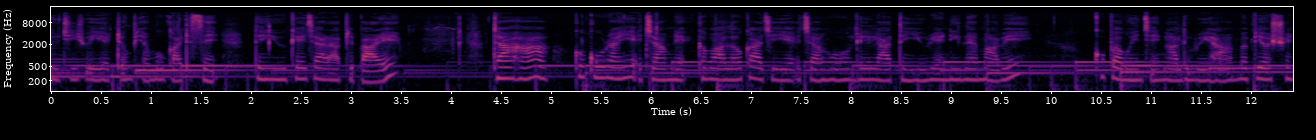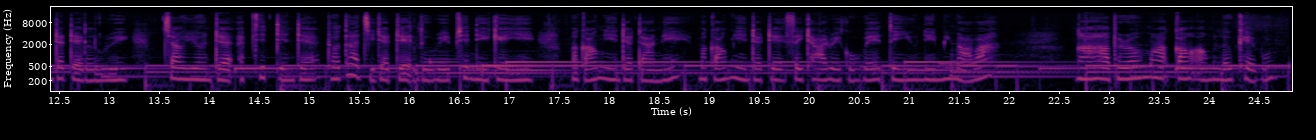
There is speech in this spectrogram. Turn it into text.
လူကြီးတွေရဲ့တုံ့ပြန်မှုကတဆင့်သင်ယူခဲ့ကြတာဖြစ်ပါတယ်။ဒါဟာကိုကိုရိုင်းရဲ့အကြောင်းနဲ့ကမ္ဘာလောကကြီးရဲ့အကြောင်းကိုလေ့လာသင်ယူတဲ့နည်းလမ်းပါပဲ။ကိုပတ်ဝန်းကျင်ကလူတွေဟာမပျော်ရွှင်တတ်တဲ့လူတွေကြောက်ရွံ့တဲ့အပြစ်တင်တဲ့ဒေါသကြီးတတ်တဲ့လူတွေဖြစ်နေခဲ့ရင်မကောင်းမြင်တတ်တာနဲ့မကောင်းမြင်တတ်တဲ့စိတ်ထားတွေကိုပဲသင်ယူနေမိမှာပါ။ငါဟာဘယ်တော့မှကောင်းအောင်မလုပ်ခဲ့ဘူး။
